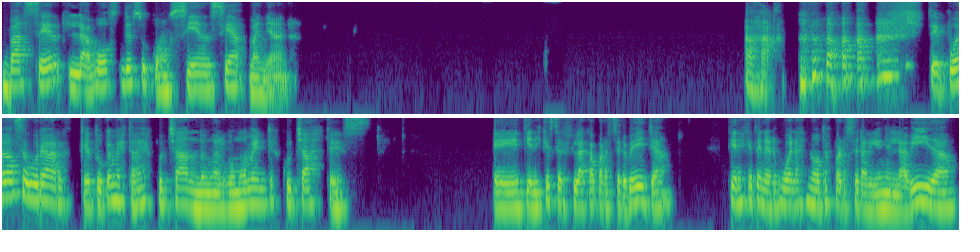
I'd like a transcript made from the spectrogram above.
va a ser la voz de su conciencia mañana. Ajá. Te puedo asegurar que tú que me estás escuchando, en algún momento escuchaste eh, tienes que ser flaca para ser bella, tienes que tener buenas notas para ser alguien en la vida.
